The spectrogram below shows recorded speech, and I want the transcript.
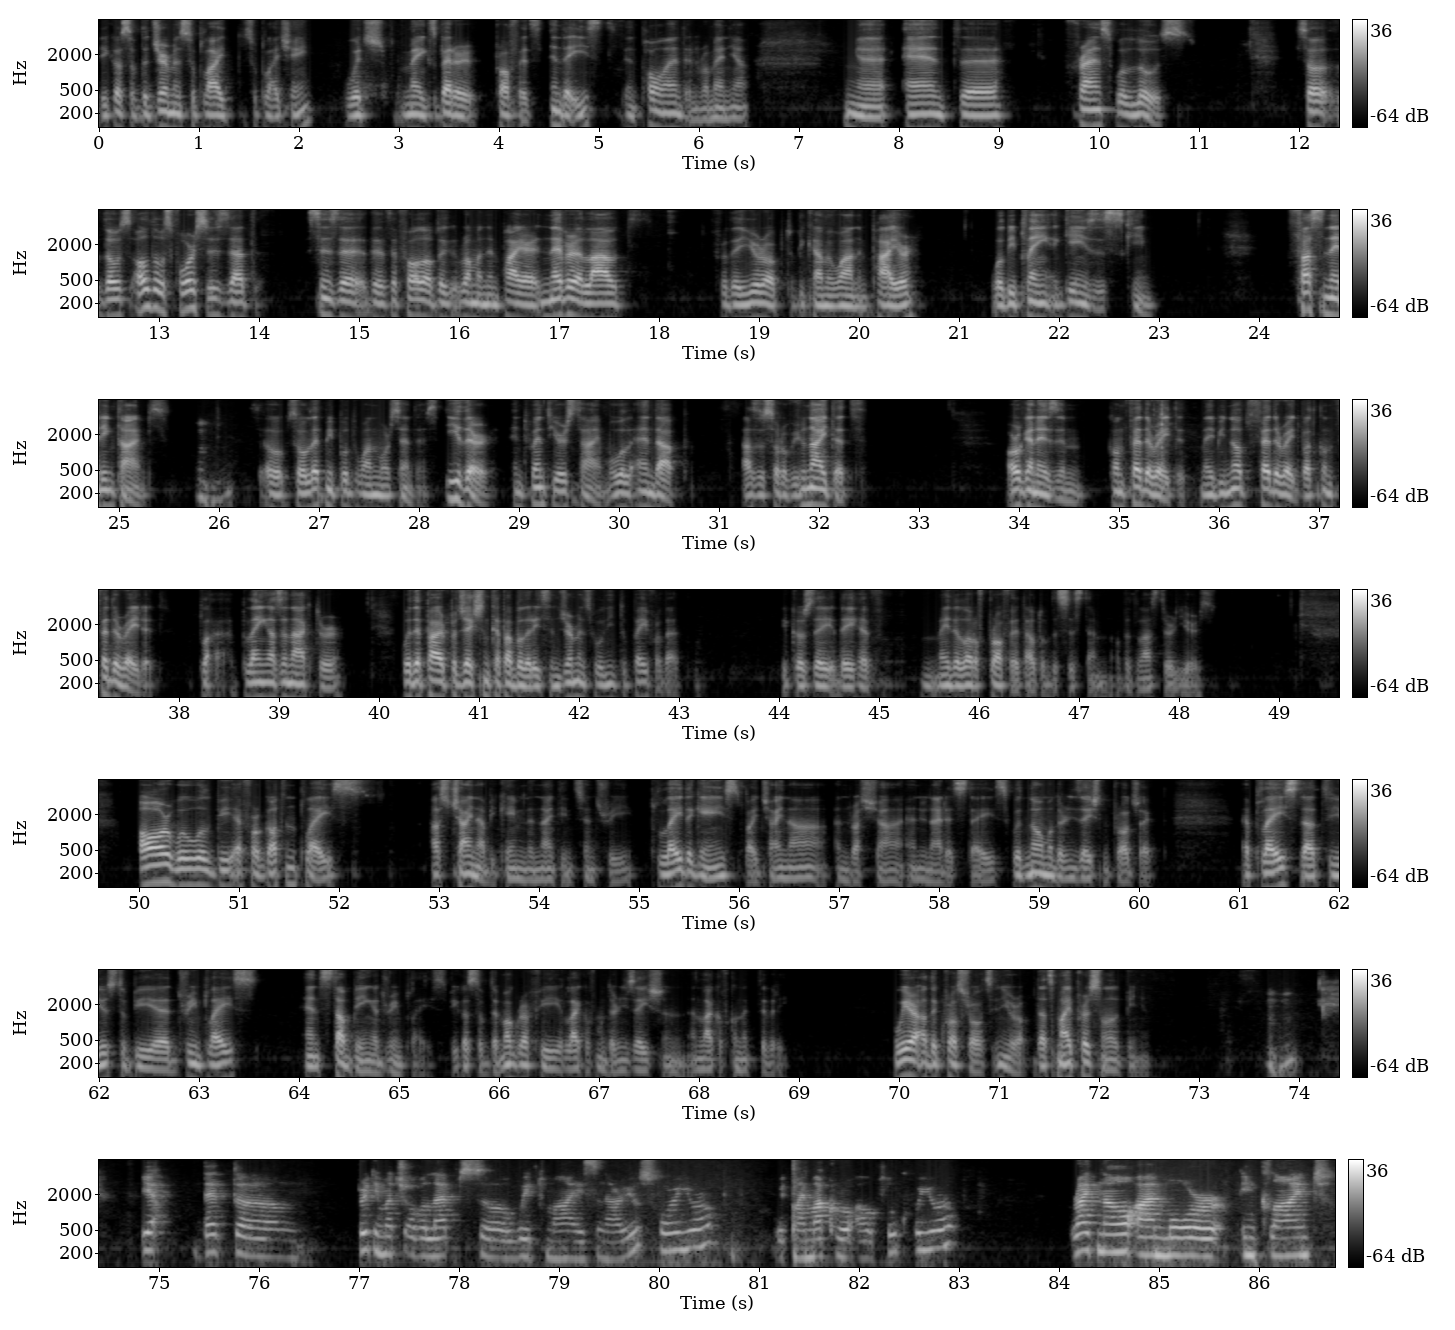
because of the German supply, supply chain, which makes better profits in the east, in Poland and Romania. Uh, and uh, France will lose. So those all those forces that since the, the, the fall of the Roman Empire never allowed for the Europe to become a one empire will be playing against this scheme fascinating times. Mm-hmm. So, so let me put one more sentence. Either in 20 years' time, we will end up as a sort of united organism, confederated, maybe not federate, but confederated, pl- playing as an actor with the power projection capabilities. And Germans will need to pay for that because they, they have made a lot of profit out of the system over the last 30 years. Or we will be a forgotten place as China became in the 19th century, played against by China and Russia and United States with no modernization project. A place that used to be a dream place and stopped being a dream place because of demography, lack of modernization, and lack of connectivity. We are at the crossroads in Europe. That's my personal opinion. Mm-hmm. Yeah, that um, pretty much overlaps uh, with my scenarios for Europe with my macro outlook for Europe. Right now, I'm more inclined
